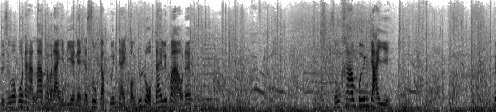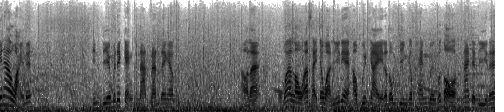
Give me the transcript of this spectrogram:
ดูซิว่าพวกทหารราบธรรมดาอินเดียเนี่ยจะสู้กับปืนใหญ่ของยุโรปได้หรือเปล่านะ สงครามปืนใหญ่ ไม่น่าไหวนะ อินเดียไม่ได้แก่งขนาดนั้นนะครับ เอาละผมว่าเราอาศัยจังหวะนี้เนี่ยเอาปืนใหญ่ระดมยิงกำแพงเมืองเขาต่อน่าจะดีนะ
